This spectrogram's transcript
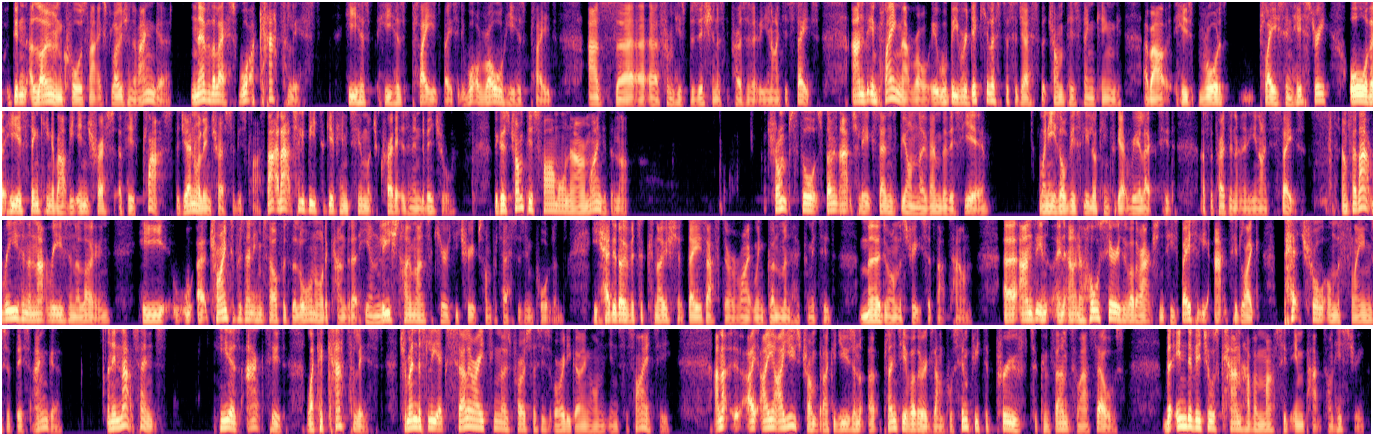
didn't alone cause that explosion of anger, nevertheless, what a catalyst he has he has played basically. What a role he has played as uh, uh, uh, from his position as the president of the United States. And in playing that role it would be ridiculous to suggest that Trump is thinking about his broad place in history or that he is thinking about the interests of his class the general interests of his class. That would actually be to give him too much credit as an individual because Trump is far more narrow minded than that. Trump's thoughts don't actually extend beyond November this year when he's obviously looking to get re-elected as the president of the United States. And for that reason and that reason alone, he uh, trying to present himself as the law and order candidate. He unleashed homeland security troops on protesters in portland. He headed over to kenosha days after a right-wing gunman had committed murder on the streets of that town. Uh, and in, in, in a whole series of other actions he's basically acted like petrol on the flames of this anger. And in that sense he has acted like a catalyst, tremendously accelerating those processes already going on in society. And I, I, I use Trump, but I could use an, uh, plenty of other examples simply to prove, to confirm to ourselves that individuals can have a massive impact on history.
